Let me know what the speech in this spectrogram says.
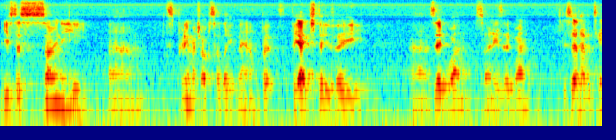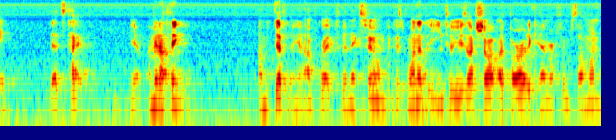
I used a Sony. Um, it's pretty much obsolete now, but the HDV uh, Z1, Sony Z1. Does that have a tape? That's tape. Yeah. I mean, I think I'm definitely going to upgrade for the next film because one of the interviews I shot, I borrowed a camera from someone,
